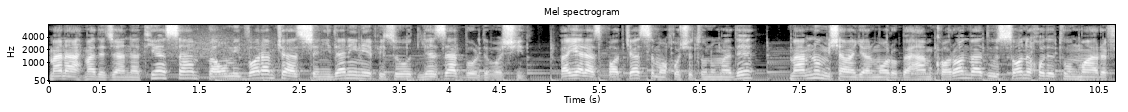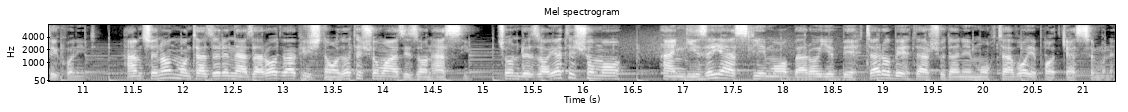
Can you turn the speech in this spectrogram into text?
من احمد جنتی هستم و امیدوارم که از شنیدن این اپیزود لذت برده باشید و اگر از پادکست ما خوشتون اومده ممنون میشم اگر ما رو به همکاران و دوستان خودتون معرفی کنید. همچنان منتظر نظرات و پیشنهادات شما عزیزان هستیم چون رضایت شما انگیزه اصلی ما برای بهتر و بهتر شدن محتوای پادکستمونه.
